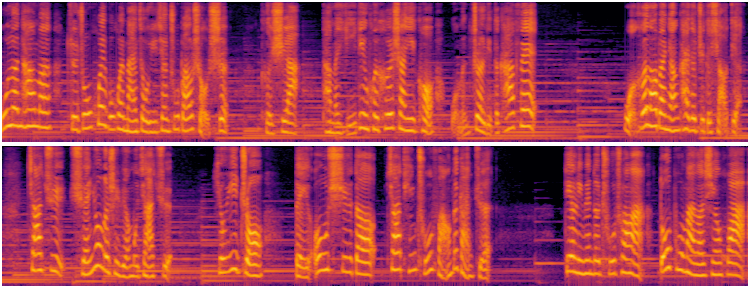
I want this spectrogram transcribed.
无论他们最终会不会买走一件珠宝首饰，可是啊，他们一定会喝上一口我们这里的咖啡。我和老板娘开的这个小店，家具全用的是原木家具，有一种北欧式的家庭厨房的感觉。店里面的橱窗啊，都铺满了鲜花，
